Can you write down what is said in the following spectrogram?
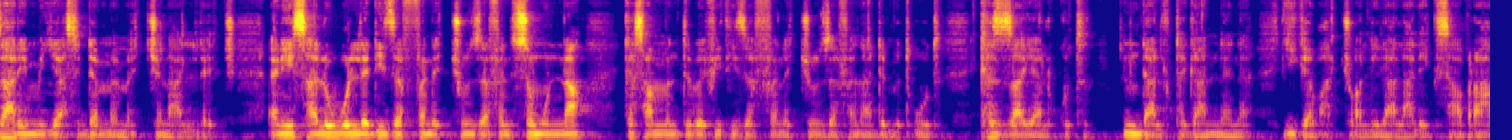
ዛሬም እያስደመመችናለች። እኔ ሳልወለድ የዘፈነችውን ዘፈን ስሙና ከሳምንት በፊት የዘፈነችውን ዘፈን አድምጡት። ከዛ ያልኩት እንዳልተጋነነ ይገባቸዋል ይላል አሌክስ አብርሃ።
